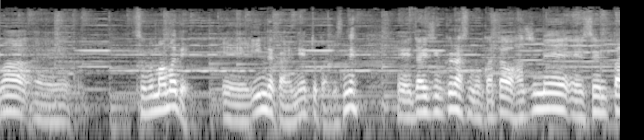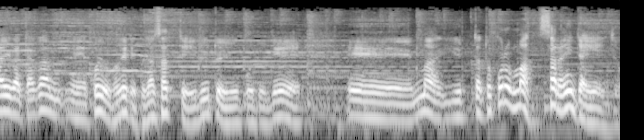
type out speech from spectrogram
は、えー、そのままで、えー、いいんだからねとかですね、えー、大臣クラスの方をはじめ、え、先輩方が、え、声をかけてくださっているということで、え、まあ言ったところ、まあ、さらに大炎上、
